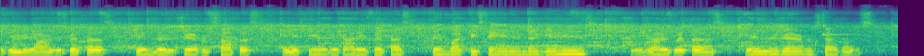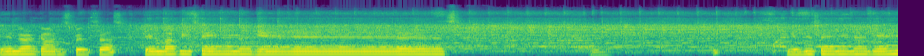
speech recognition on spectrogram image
If you are is with us, then there shall ever stop us. And if you, the God is with us, then what we stand against? Your God is with us, then shall ever stop us. Then our God is with us, then what we stand against? You're standing against.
